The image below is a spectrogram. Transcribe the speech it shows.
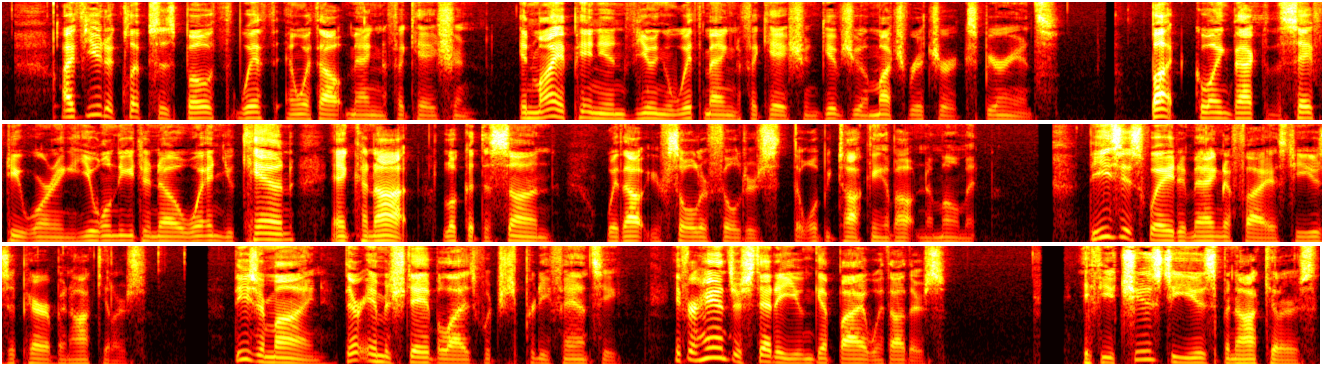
I've viewed eclipses both with and without magnification. In my opinion, viewing it with magnification gives you a much richer experience. But going back to the safety warning, you will need to know when you can and cannot look at the sun without your solar filters that we'll be talking about in a moment. The easiest way to magnify is to use a pair of binoculars. These are mine. They're image stabilized, which is pretty fancy. If your hands are steady, you can get by with others. If you choose to use binoculars,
